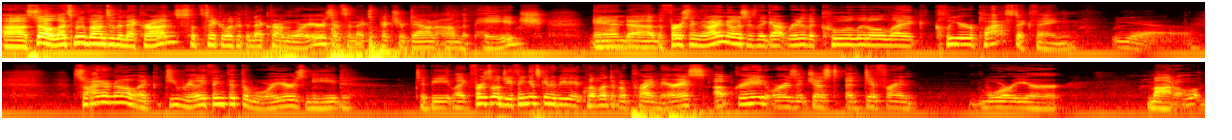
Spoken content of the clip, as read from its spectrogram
Uh, so let's move on to the Necrons. Let's take a look at the Necron Warriors. That's the next picture down on the page. And uh, the first thing that I noticed is they got rid of the cool little like clear plastic thing. Yeah. So I don't know. Like, do you really think that the Warriors need to be like? First of all, do you think it's going to be the equivalent of a Primaris upgrade, or is it just a different Warrior model? Well,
